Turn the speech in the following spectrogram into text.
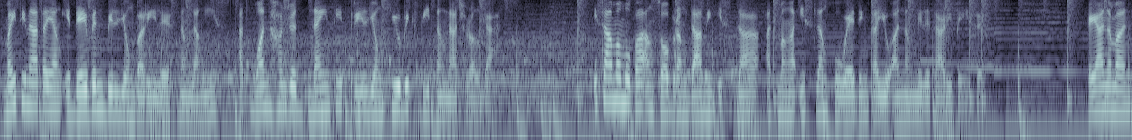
May tinatayang 11 bilyong bariles ng langis at 190 trilyong cubic feet ng natural gas. Isama mo pa ang sobrang daming isda at mga islang pwedeng tayuan ng military bases. Kaya naman,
